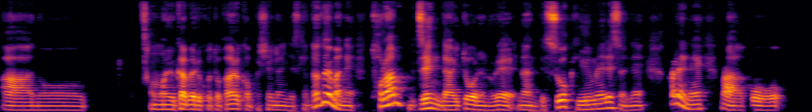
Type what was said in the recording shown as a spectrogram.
あの思い浮かべることがあるかもしれないんですけど、例えばね、トランプ前大統領の例なんてすごく有名ですよね。彼ね、まあ、こう、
